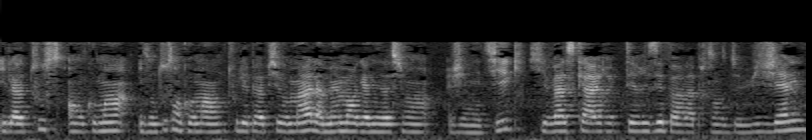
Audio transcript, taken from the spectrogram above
Ils ont tous en commun, tous les papillomas, la même organisation génétique, qui va se caractériser par la présence de 8 gènes.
